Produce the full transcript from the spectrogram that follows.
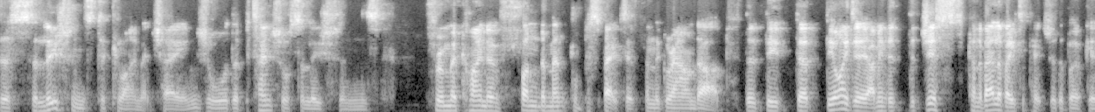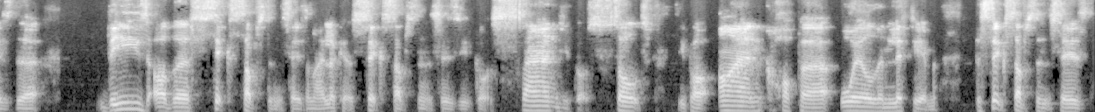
the solutions to climate change or the potential solutions from a kind of fundamental perspective from the ground up. The the the, the idea, I mean, the, the gist kind of elevator pitch of the book is that these are the six substances, and I look at six substances. You've got sand, you've got salt, you've got iron, copper, oil, and lithium. The six substances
